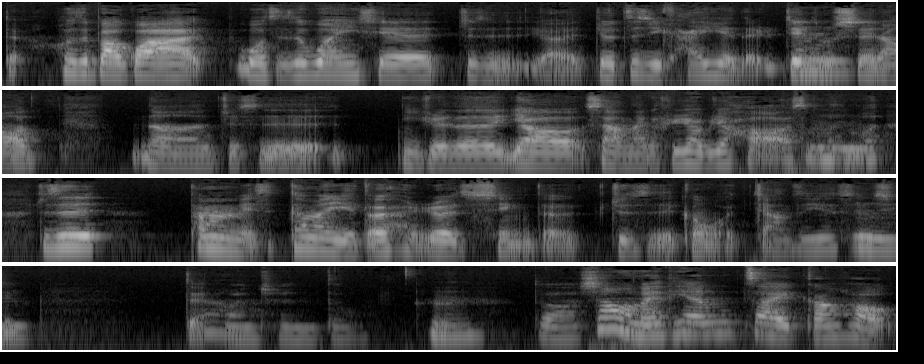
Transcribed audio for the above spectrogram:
对，或者包括我只是问一些，就是呃，就自己开业的建筑师，然后那就是你觉得要上哪个学校比较好啊？什么什么，就是。他们每次，他们也都很热情的，就是跟我讲这些事情。对啊，完全懂。嗯，对啊，像我那天在刚好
